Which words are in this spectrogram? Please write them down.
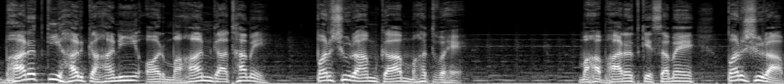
भारत की हर कहानी और महान गाथा में परशुराम का महत्व है। महाभारत के समय परशुराम,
